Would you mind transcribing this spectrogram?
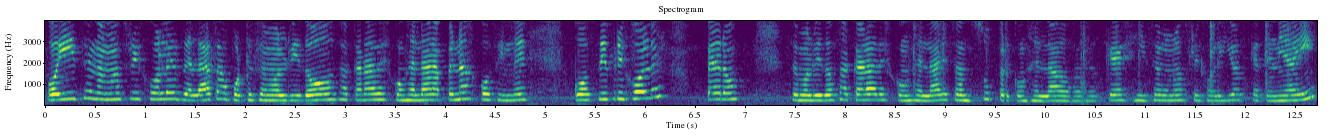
hoy hice nada más frijoles de lata porque se me olvidó sacar a descongelar. Apenas cociné cocí frijoles pero se me olvidó sacar a descongelar y están súper congelados. Así que hice unos frijolillos que tenía ahí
